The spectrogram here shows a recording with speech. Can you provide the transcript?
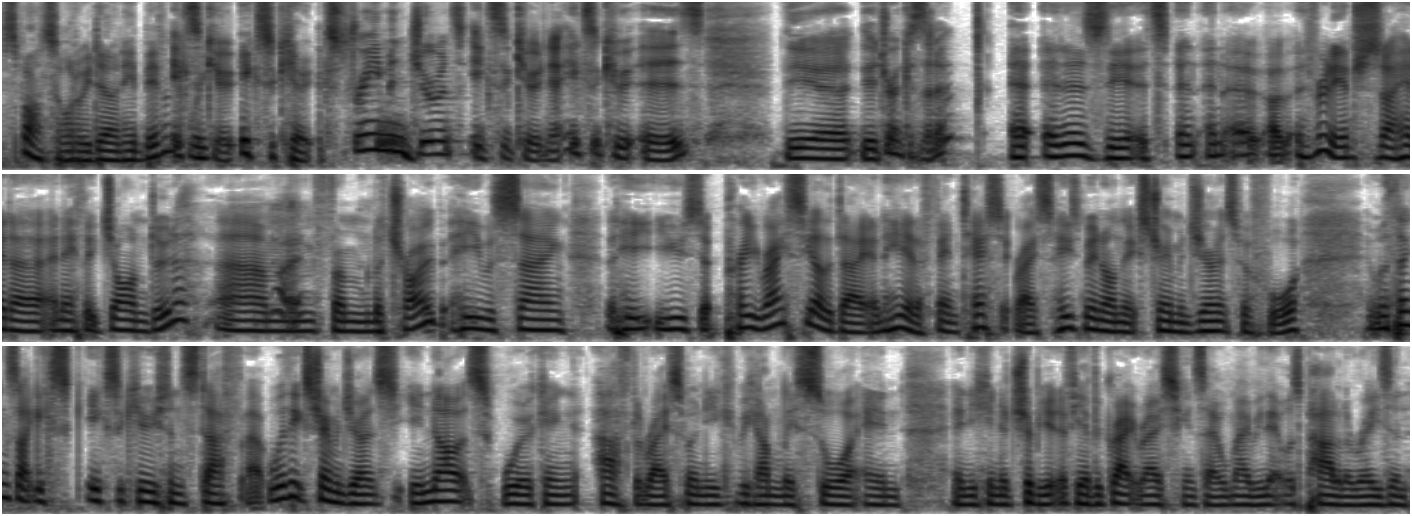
Sponsor, what are we doing here, Bevan? Execute. We, execute. Extreme Endurance Execute. Now, Execute is their, their drink, isn't it? It, it is there. It's and, and uh, it's really interesting. I had a, an athlete, John Duda, um, Right. from Latrobe. He was saying that he used it pre-race the other day, and he had a fantastic race. He's been on the extreme endurance before, and with things like ex- execution stuff, uh, with extreme endurance, you know it's working after the race when you can become less sore, and and you can attribute if you have a great race, you can say, well, maybe that was part of the reason.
